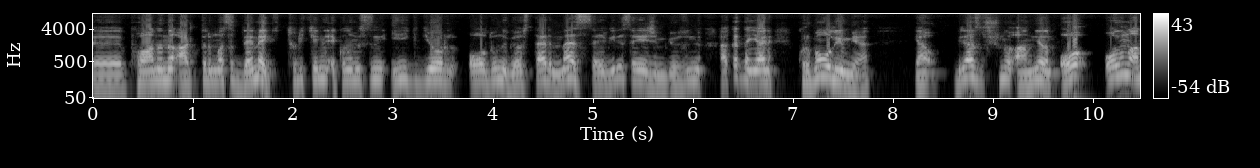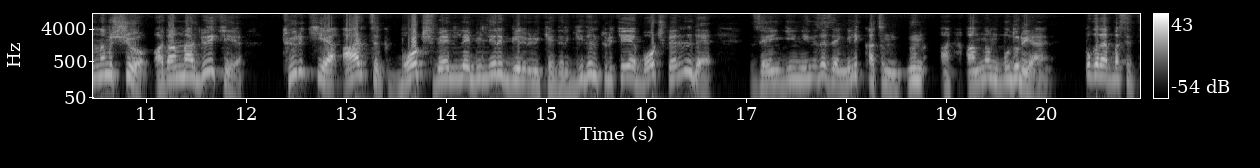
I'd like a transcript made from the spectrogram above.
e, puanını arttırması demek Türkiye'nin ekonomisinin iyi gidiyor olduğunu göstermez sevgili seyircim. Gözünü hakikaten yani kurban olayım ya. Ya biraz şunu anlayalım. O onun anlamı şu. Adamlar diyor ki Türkiye artık borç verilebilir bir ülkedir. Gidin Türkiye'ye borç verin de zenginliğinize zenginlik katının anlamı budur yani. Bu kadar basit.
